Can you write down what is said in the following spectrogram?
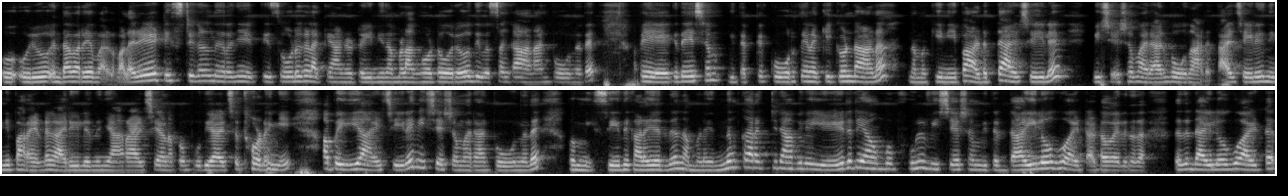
ഒരു എന്താ പറയാ വളരെ ടിസ്റ്റുകൾ നിറഞ്ഞ എപ്പിസോഡുകളൊക്കെയാണ് കേട്ടോ ഇനി നമ്മൾ അങ്ങോട്ട് ഓരോ ദിവസം കാണാൻ പോകുന്നത്. അപ്പൊ ഏകദേശം ഇതൊക്കെ കോർത്തിണക്കിക്കൊണ്ടാണ് നമുക്ക് ഇനിയിപ്പോ അടുത്ത ആഴ്ചയിൽ വിശേഷം വരാൻ പോകുന്നത്. അടുത്ത ആഴ്ചയിൽ ഇനി പറയേണ്ട കാര്യമില്ല. ഇന്ന് ഞായറാഴ്ചയാണ് അപ്പം പുതിയ ആഴ്ച തുടങ്ങി. അപ്പൊ ഈ ആഴ്ചയിലെ വിശേഷം വരാൻ പോകുന്നത്. അപ്പം മിക്സ് ചെയ്ത് കളയരുത്. നമ്മൾ എന്നും കറക്റ്റ് രാവിലെ ഏഴര ആകുമ്പോൾ ഫുൾ വിശേഷം വിത്ത് ഡയലോഗും ആയിട്ടാട്ടോ വരുന്നത്. അതായത് ഡയലോഗുമായിട്ട്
